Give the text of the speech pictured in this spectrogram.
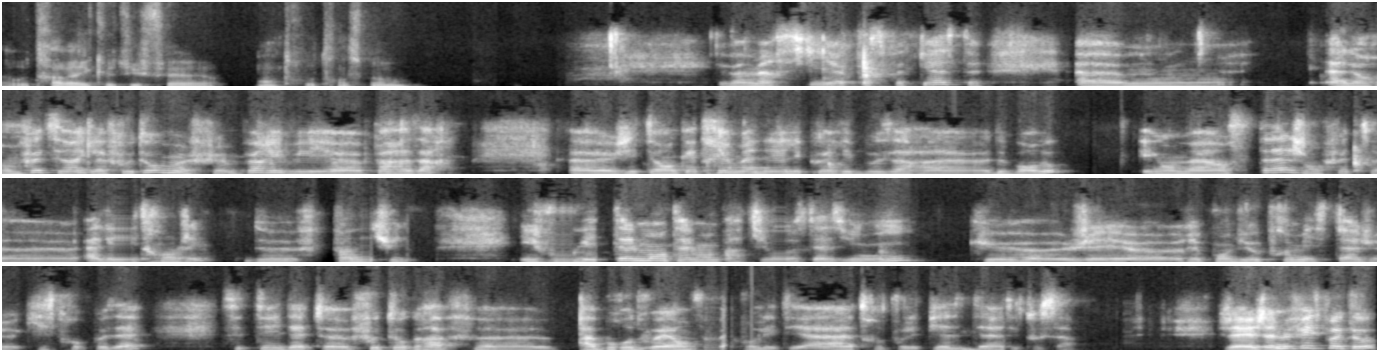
au travail que tu fais, entre autres, en ce moment? Eh ben, Merci pour ce podcast. Euh, alors en fait, c'est vrai que la photo, moi, je suis un peu arrivée euh, par hasard. Euh, j'étais en quatrième année à l'école des beaux-arts de Bordeaux et on a un stage en fait euh, à l'étranger de fin d'études. Et je voulais tellement, tellement partir aux États-Unis que euh, j'ai euh, répondu au premier stage qui se proposait. C'était d'être photographe à Broadway en fait, pour les théâtres, pour les pièces de théâtre et tout ça. J'avais jamais fait de photo.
